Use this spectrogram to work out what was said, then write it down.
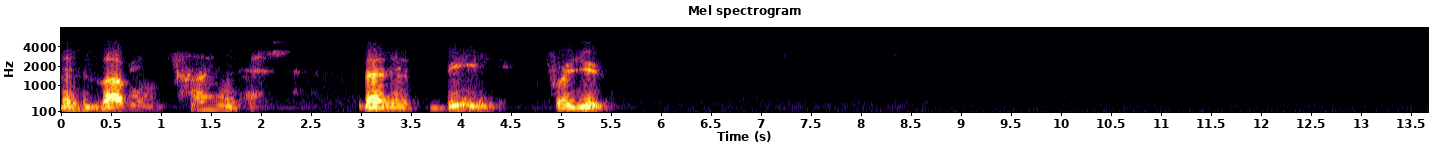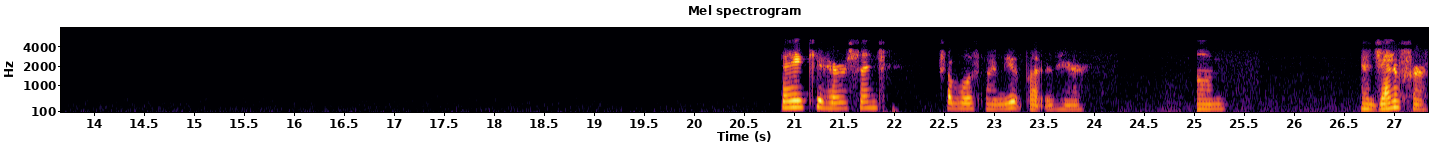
in loving kindness that it be for you. Thank you, Harrison. Trouble with my mute button here. Um, and Jennifer.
